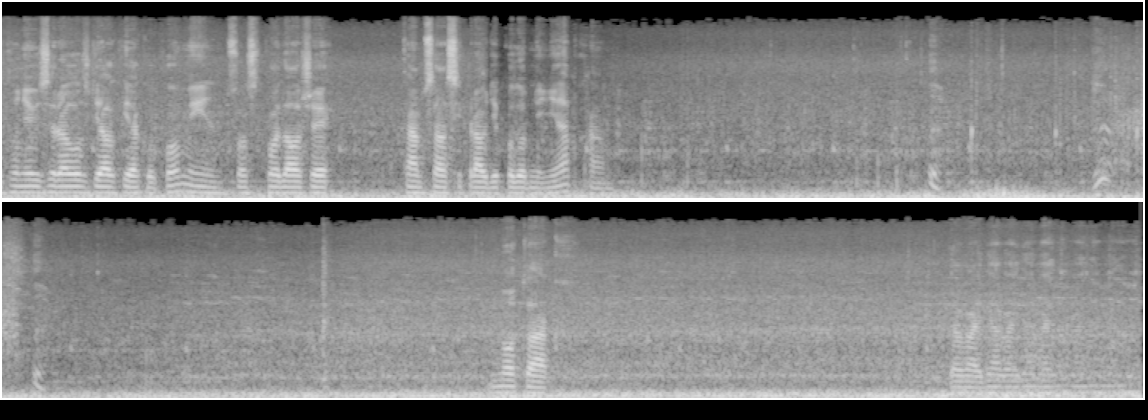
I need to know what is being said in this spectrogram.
Ono to nevyzeralo z ďalky ako komín. Som si povedal, že tam sa asi pravdepodobne nenapchám. No tak. Dávaj, dávaj, dávaj, dávaj, dávaj.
